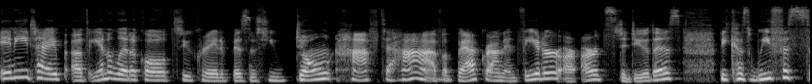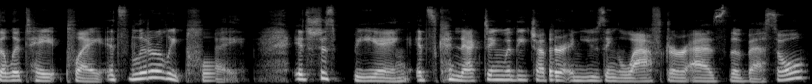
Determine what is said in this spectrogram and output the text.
any type of analytical to creative business. You don't have to have a background in theater or arts to do this because we facilitate play. It's literally play. It's just being, it's connecting with each other and using laughter as the vessel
